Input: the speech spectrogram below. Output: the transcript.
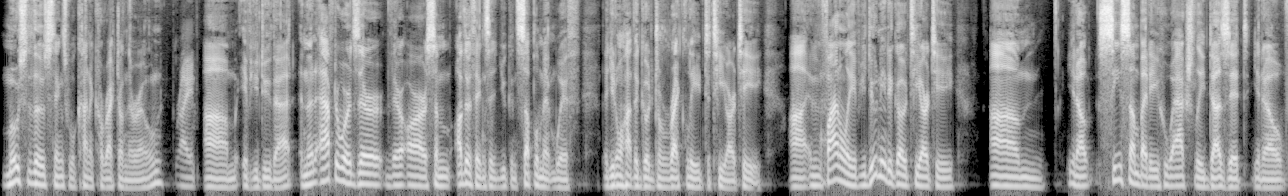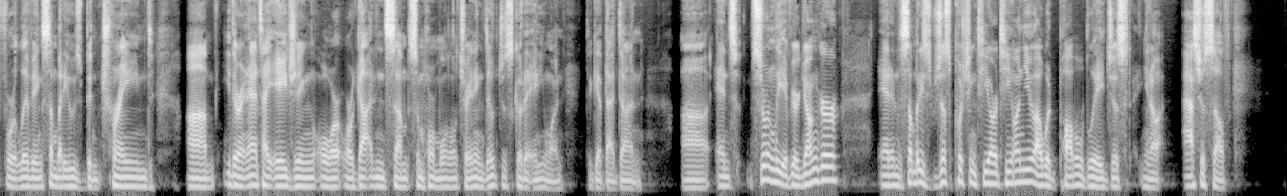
most of those things will kind of correct on their own right. um, if you do that. And then afterwards, there there are some other things that you can supplement with that you don't have to go directly to TRT. Uh, and finally, if you do need to go TRT, um, you know, see somebody who actually does it, you know, for a living, somebody who's been trained um, either in anti-aging or or gotten some some hormonal training, don't just go to anyone to get that done. Uh, and certainly, if you're younger and if somebody's just pushing TRT on you, I would probably just you know ask yourself,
